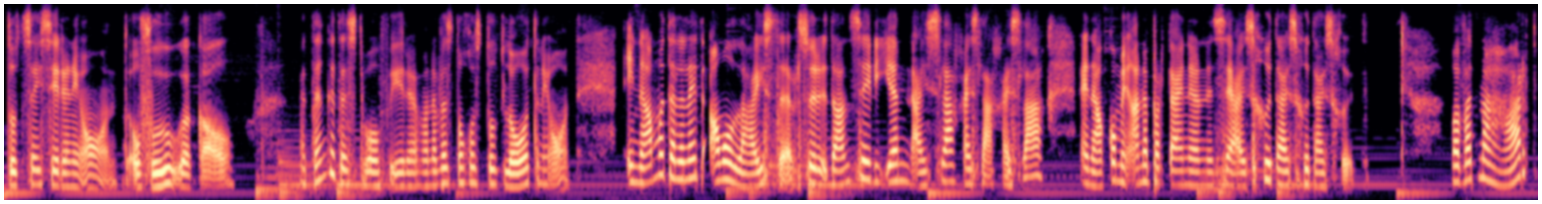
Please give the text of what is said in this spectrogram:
tot 6 ure in die aand of hoe ook al. Ek dink dit is 12 ure want dit was nog ons tot laat in die aand. En dan moet hulle net almal luister. So dan sê die een hy sleg, hy sleg, hy sleg en dan kom die ander party nou en sê hy's goed, hy's goed, hy's goed. Maar wat my hart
